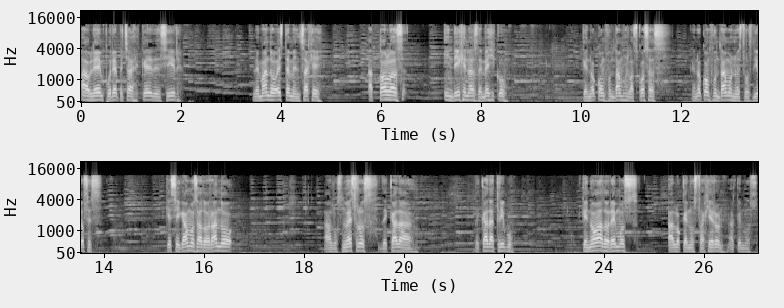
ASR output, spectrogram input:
hablé en Purépecha quiere decir, le mando este mensaje a todos los indígenas de México, que no confundamos las cosas, que no confundamos nuestros dioses, que sigamos adorando a los nuestros de cada de cada tribu, que no adoremos a lo que nos trajeron, a que nos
